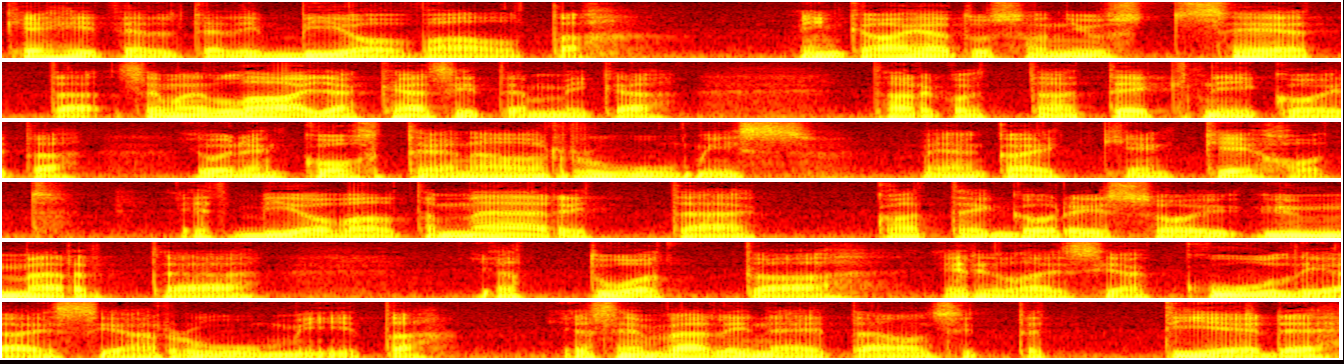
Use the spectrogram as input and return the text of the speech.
kehitelty, eli biovalta, minkä ajatus on just se, että semmoinen laaja käsite, mikä tarkoittaa tekniikoita, joiden kohteena on ruumis, meidän kaikkien kehot. Että biovalta määrittää, kategorisoi, ymmärtää ja tuottaa erilaisia kuuliaisia ruumiita. Ja sen välineitä on sitten tiede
